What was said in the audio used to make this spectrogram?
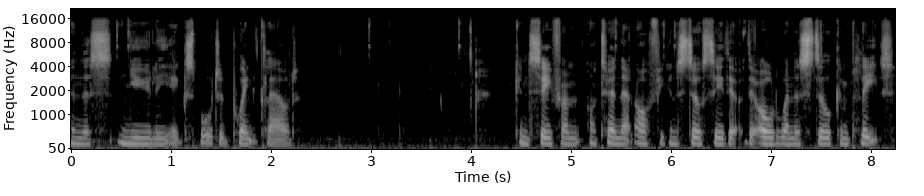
in this newly exported point cloud. Can see from, I'll turn that off, you can still see that the old one is still complete.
